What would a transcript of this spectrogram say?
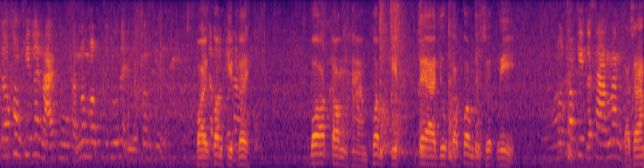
เจ้าความคิดหลายๆปูคันมันมาอยู่ในอันนี้ความคิดปล่อยความคิดเลยบ่ต้องห้ามความคิด แต่อยู่กับความรู้สึกนี่อ๋อความคิดก็สร้างมันกระสร้าง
